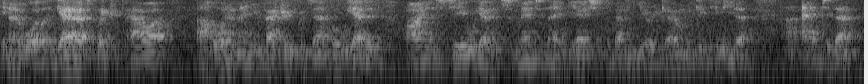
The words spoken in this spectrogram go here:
You know, oil and gas, electric power, uh, auto manufacturing, for example, we added iron and steel, we added cement and aviation about a year ago, and we continue to uh, add to that.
